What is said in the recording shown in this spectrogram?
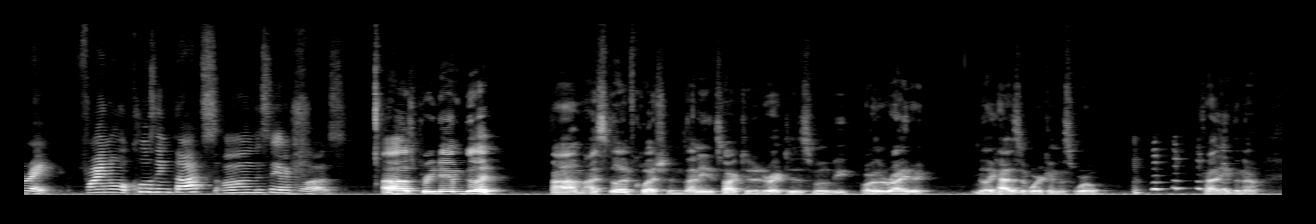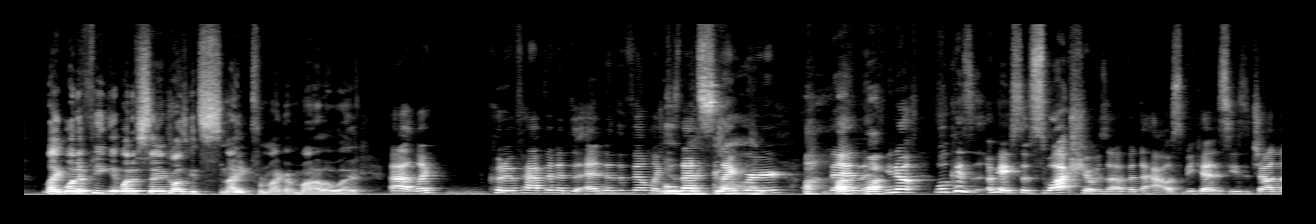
All right. Final closing thoughts on the Santa Clause. Uh, it's pretty damn good. Um, I still have questions. I need to talk to the director of this movie or the writer. Be like, how does it work in this world? I need to know. Like, what if he get? What if Santa Claus gets sniped from like a mile away? Uh, like could have happened at the end of the film. Like Oh does my that sniper then you know well because okay so swat shows up at the house because he's a child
